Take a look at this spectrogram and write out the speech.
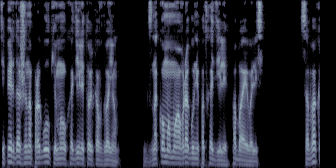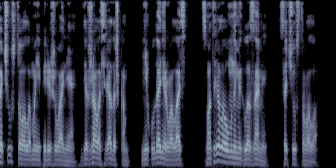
Теперь даже на прогулке мы уходили только вдвоем. К знакомому оврагу не подходили, побаивались. Собака чувствовала мои переживания, держалась рядышком, никуда не рвалась, смотрела умными глазами, сочувствовала.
